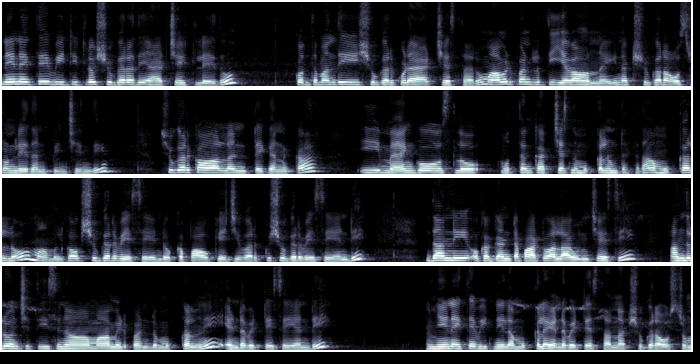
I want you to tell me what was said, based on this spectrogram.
నేనైతే వీటిలో షుగర్ అది యాడ్ చేయట్లేదు. కొంతమంది షుగర్ కూడా యాడ్ చేస్తారు. మామిడి పండ్లు తీయగా ఉన్నాయి నాకు షుగర్ అవసరం లేదనిపించింది. షుగర్ కావాలంటే కనుక ఈ మ్యాంగోస్లో మొత్తం కట్ చేసిన ముక్కలు ఉంటాయి కదా ఆ ముక్కల్లో మామూలుగా ఒక షుగర్ వేసేయండి. ఒక పావు కేజీ వరకు షుగర్ వేసేయండి. దాన్ని ఒక గంట పాటు అలా ఉంచేసి అందులోంచి తీసిన మామిడి పండ్ల ముక్కల్ని ఎండబెట్టేసేయండి. నేనైతే వీటిని ఇలా ముక్కలే ఎండబెట్టేస్తాను నాకు షుగర్ అవసరం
